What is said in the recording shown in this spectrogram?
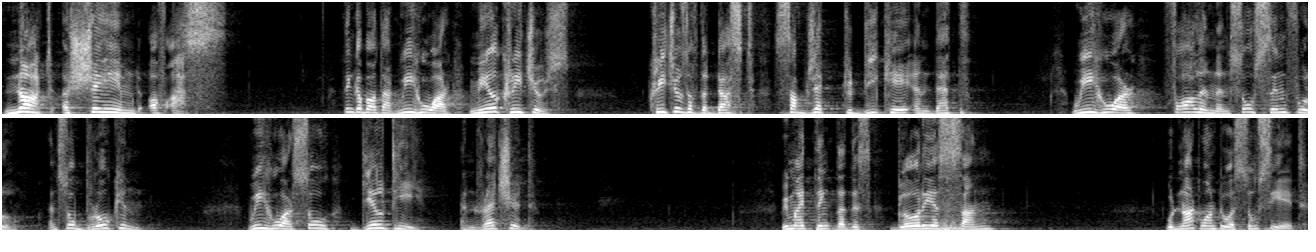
not ashamed of us. Think about that. We who are mere creatures, creatures of the dust, subject to decay and death. We who are fallen and so sinful and so broken. We who are so guilty and wretched. We might think that this glorious Son would not want to associate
